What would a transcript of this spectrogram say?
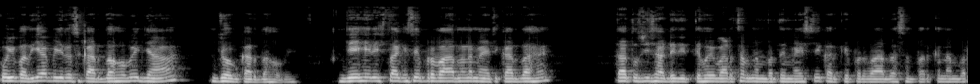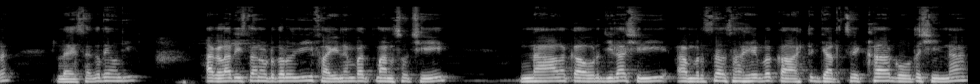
ਕੋਈ ਵਧੀਆ ਬਿਜ਼ਨਸ ਕਰਦਾ ਹੋਵੇ ਜਾਂ ਜੋਬ ਕਰਦਾ ਹੋਵੇ। ਜੇ ਇਹ ਰਿਸ਼ਤਾ ਕਿਸੇ ਪਰਿਵਾਰ ਨਾਲ ਮੈਚ ਕਰਦਾ ਹੈ, ਤਾਂ ਤੁਸੀਂ ਸਾਡੇ ਦਿੱਤੇ ਹੋਏ WhatsApp ਨੰਬਰ ਤੇ ਮੈਸੇਜ ਕਰਕੇ ਪਰਿਵਾਰ ਦਾ ਸੰਪਰਕ ਨੰਬਰ ਲੈ ਸਕਦੇ ਹੋ ਜੀ। ਅਗਲਾ ਰਿਸ਼ਤਾ ਨੋਟ ਕਰੋ ਜੀ ਫਾਈਲ ਨੰਬਰ 506 ਨਾਮ ਕੌਰ ਜ਼ਿਲ੍ਹਾ ਸ਼੍ਰੀ ਅੰਮ੍ਰਿਤਸਰ ਸਾਹਿਬ ਕਾਸਟ ਜੱਟ ਸਿੱਖਾ, ਗੋਤ ਸ਼ੀਨਾ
